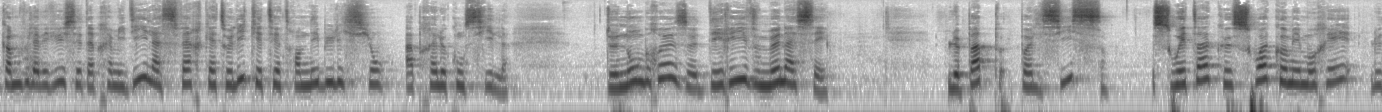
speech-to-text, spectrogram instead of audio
Comme vous l'avez vu cet après-midi, la sphère catholique était en ébullition après le Concile. De nombreuses dérives menaçaient. Le pape Paul VI souhaita que soit commémoré le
